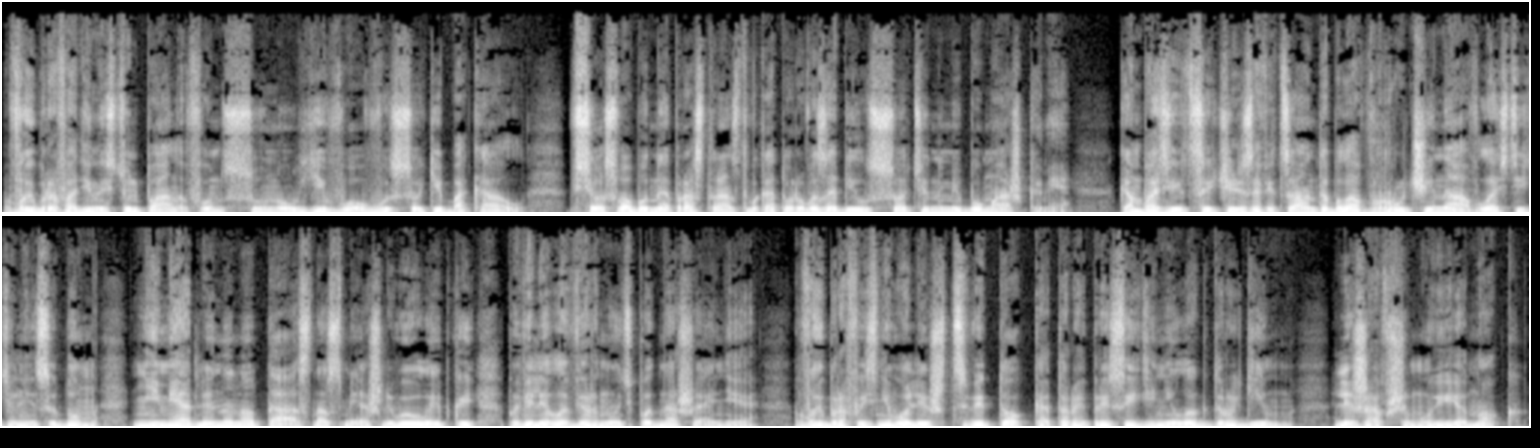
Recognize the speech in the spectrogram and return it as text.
Выбрав один из тюльпанов, он сунул его в высокий бокал, все свободное пространство которого забил сотенными бумажками — Композиция через официанта была вручена властительнице дум немедленно, но та с насмешливой улыбкой повелела вернуть подношение, выбрав из него лишь цветок, который присоединила к другим, лежавшим у ее ног.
